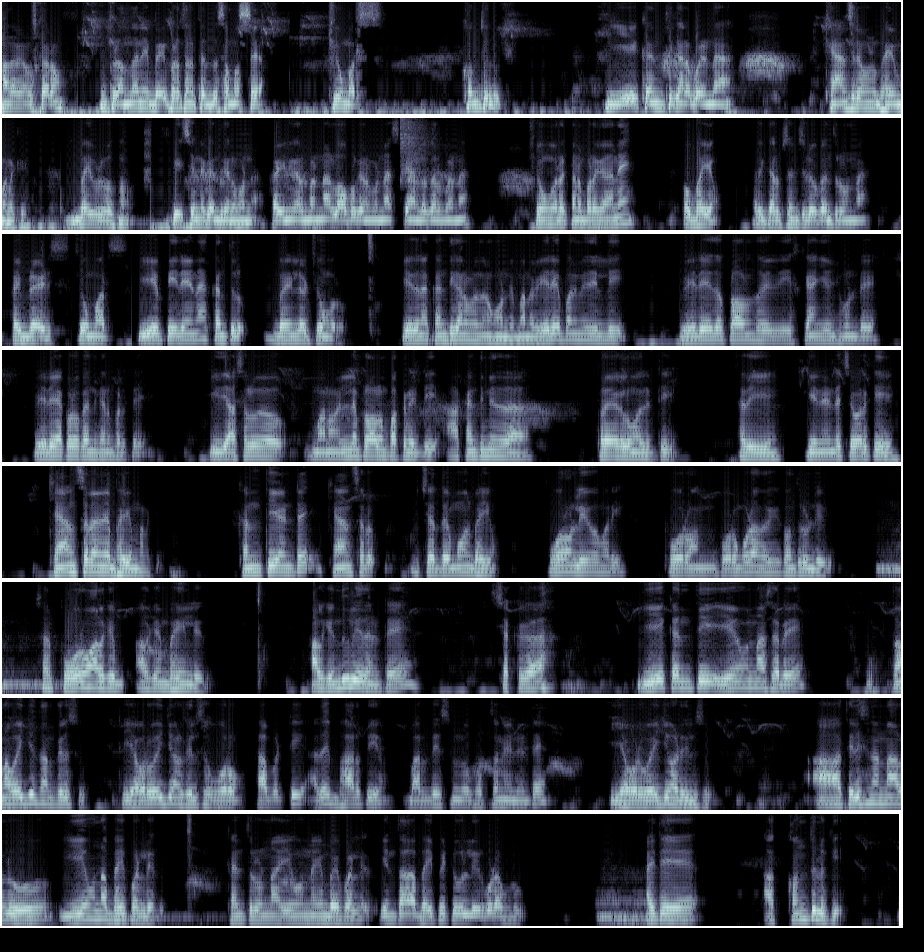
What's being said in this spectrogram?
అందరికీ నమస్కారం. ఇప్పుడు అందరినీ భయపడుతున్న పెద్ద సమస్య ట్యూమర్స్ కంతులు. ఏ కంతి కనపడినా క్యాన్సర్ అవ్వని భయం మనకి. భయపడిపోతున్నాం. ఏ చిన్న కంతి కనపడినా పైన కనపడినా లోపల కనపడినా స్కాన్లో కనపడినా ట్యూమర్ కనపడగానే ఓ భయం. అది గర్భసంచిలో కంతులు ఉన్నా ఫైబ్రాయిడ్స్ ట్యూమర్స్ ఏ పేరైనా కంతులు బ్రెయిన్లో ట్యూమర్. ఏదైనా కంతి కనపడింది అనుకోండి మనం వేరే పని మీద వెళ్ళి వేరే ఏదో ప్రాబ్లంతో వెళ్ళి స్కాన్ చేయించుకుంటే వేరే ఎక్కడో కంతి కనపడితే ఇది అసలు మనం వెళ్ళిన ప్రాబ్లం పక్కనెట్టి ఆ కంతి మీద ప్రయోగాలు మొదలెట్టి అది ఏంటంటే చివరికి క్యాన్సర్ అనే భయం మనకి. కంతి అంటే క్యాన్సర్ వచ్చేద్దేమో అని భయం. పూర్వం లేవు మరి. పూర్వం పూర్వం కూడా అందరికీ కంతులు ఉండేవి. సరే పూర్వం వాళ్ళకి వాళ్ళకేం భయం లేదు. వాళ్ళకి ఎందుకు లేదంటే చక్కగా ఏ కంతి ఏమున్నా సరే తన వైద్యం తనకు తెలుసు. ఎవరి వైద్యం వాళ్ళకి తెలుసు పూర్వం. కాబట్టి అదే భారతీయం. భారతదేశంలో గొప్పతనం ఏంటంటే ఎవరి వైద్యం వాడు తెలుసు. ఆ తెలిసిన వాళ్ళు ఏమున్నా భయపడలేదు. కంతులు ఉన్నా ఏమున్నా ఏం భయపడలేదు. ఇంత భయపెట్టేవాళ్ళు లేరు కూడా అప్పుడు. అయితే ఆ కంతులకి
